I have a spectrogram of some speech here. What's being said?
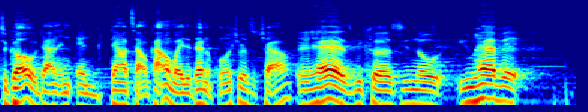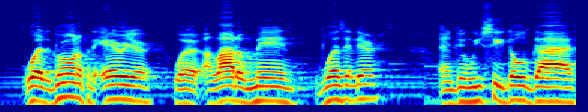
to go down in, in downtown Conway. Did that influence you as a child? It has because, you know, you have it, was growing up in the area where a lot of men wasn't there. And then we see those guys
